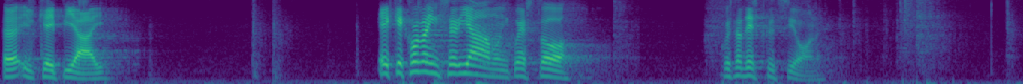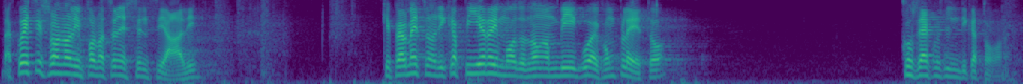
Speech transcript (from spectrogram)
eh, il KPI. E che cosa inseriamo in questo, questa descrizione? Beh, queste sono le informazioni essenziali che permettono di capire in modo non ambiguo e completo cos'è questo indicatore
